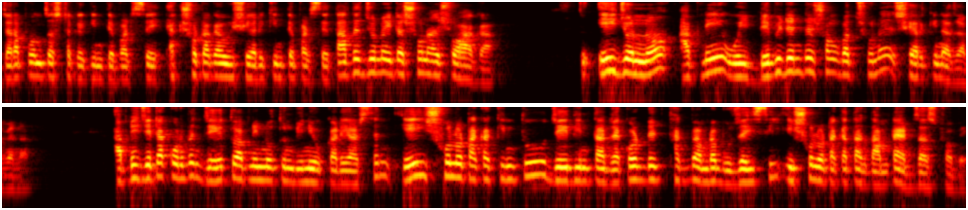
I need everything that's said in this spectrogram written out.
যারা পঞ্চাশ টাকা কিনতে পারছে, একশো টাকা ওই শেয়ারে কিনতে পারছে, তাদের জন্য এটা সোনায় সোহাগা। তো এই জন্য আপনি ওই ডেভিডেন্ডের সংবাদ শুনে শেয়ার কিনা যাবে না। আপনি যেটা করবেন, যেহেতু আপনি নতুন বিনিয়োগকারী আসছেন, এই ষোলো টাকা কিন্তু যেই দিন তার রেকর্ড ডেট থাকবে, আমরা বুঝাইছি, এই ষোলো টাকা তার দামটা অ্যাডজাস্ট হবে।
